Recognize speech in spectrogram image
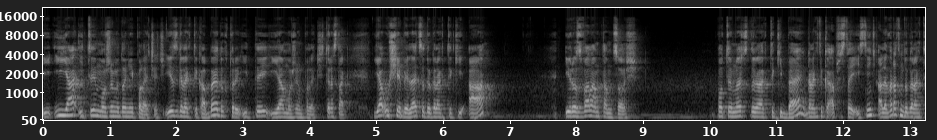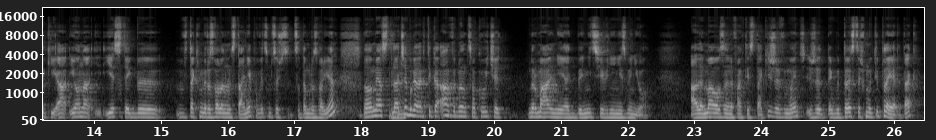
I, I ja i ty możemy do niej polecieć. Jest galaktyka B, do której i ty i ja możemy polecieć. Teraz tak, ja u siebie lecę do galaktyki A i rozwalam tam coś. Potem lecę do galaktyki B, galaktyka A przestaje istnieć, ale wracam do galaktyki A i ona jest jakby w takim rozwalonym stanie, powiedzmy coś, co tam rozwaliłem. Natomiast mhm. dla ciebie galaktyka A wygląda całkowicie normalnie, jakby nic się w niej nie zmieniło. Ale mało znany fakt jest taki, że w momencie, że jakby to jest też multiplayer, tak?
